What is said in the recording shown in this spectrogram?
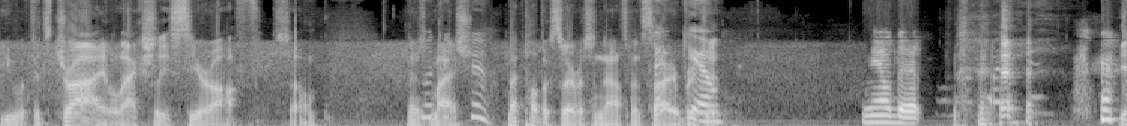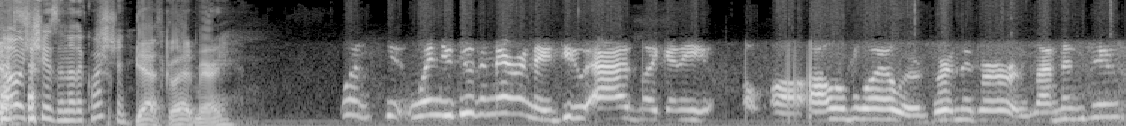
You, if it's dry, it'll actually sear off. So there's Look my my public service announcement. Sorry, Thank you. Bridget. Nailed it. Oh, she has another question. Yes, go ahead, Mary. What, when you do the marinade, do you add like any uh, olive oil or vinegar or lemon juice?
